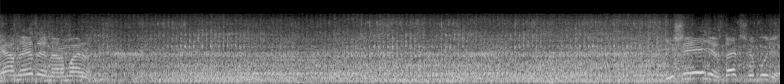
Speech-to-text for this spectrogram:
Я на этой нормально. Тише едешь, дальше будет.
